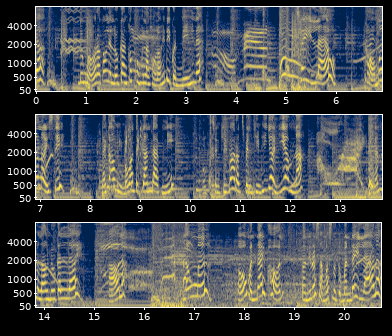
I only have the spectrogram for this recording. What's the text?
อะดูเหมือนว่าเราต้องเรียนรู้การควบคุมพลังของเราให้ดีกว่านี้นะ Oh man. ใช่แล้ว ขอมือหน่อยสิ แล้วก็เอาหมีมาวางติดกันแบบนี้ Okay. ฉันคิดว่าเราจะเป็นทีมที่ยอดเยี่ยมนะ งั้นมาลองดูกันเลย เอาล่ะ ลงมือ โอ้มันได้ผล ตอนนี้เราสามารถสนุกกับมันได้แล้วล่ะ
